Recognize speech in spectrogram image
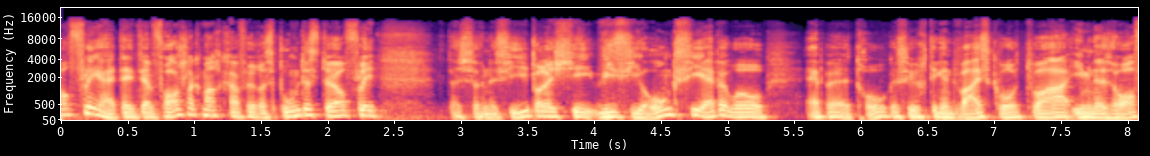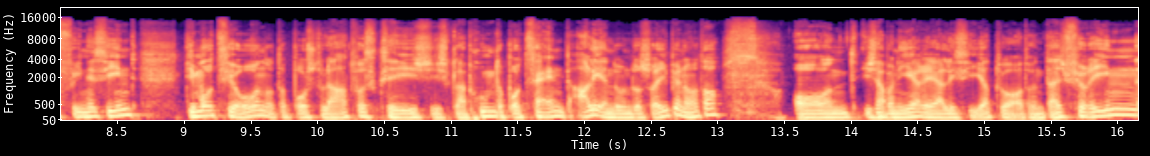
Bundesdörfli, hat einen Vorschlag gemacht für ein Bundesdörfli. Das war so eine sieberische Vision, eben, wo eben Drogensüchtige und weiss Gott was in einem Dorf sind. Die Motion oder Postulat, was es war, ist, glaube 100 Prozent. Alle haben unterschrieben, oder? Und ist aber nie realisiert worden. Und das ist für ihn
